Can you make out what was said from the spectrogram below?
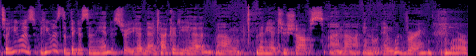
So he was he was the biggest in the industry. He had Nantucket. He had um, then he had two shops in, uh, in, in Woodbury. Mar-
